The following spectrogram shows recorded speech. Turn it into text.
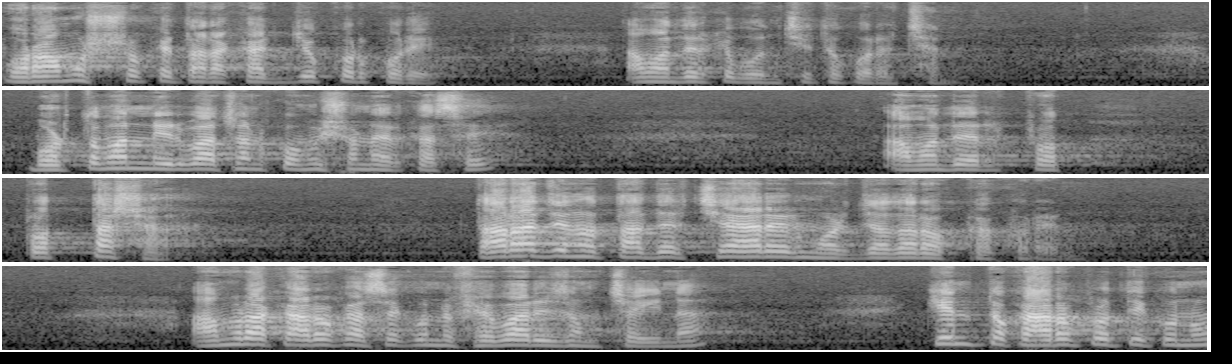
পরামর্শকে তারা কার্যকর করে আমাদেরকে বঞ্চিত করেছেন। বর্তমান নির্বাচন কমিশনের কাছে আমাদের প্রত্যাশা, তারা যেন তাদের চেয়ারের মর্যাদা রক্ষা করেন। আমরা কারও কাছে কোনো ফেভারিজম চাই না, কিন্তু কারও প্রতি কোনো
